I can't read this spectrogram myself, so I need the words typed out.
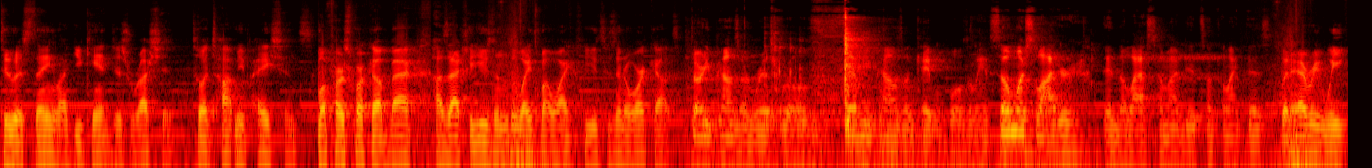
do its thing. Like you can't just rush it. So it taught me patience. My first workout back, I was actually using the weights my wife uses in her workouts. 30 pounds on wrist rolls, 70 pounds on cable pulls. I mean, it's so much lighter than the last time I did something like this. But every week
